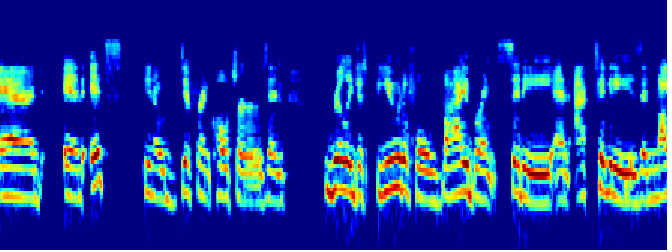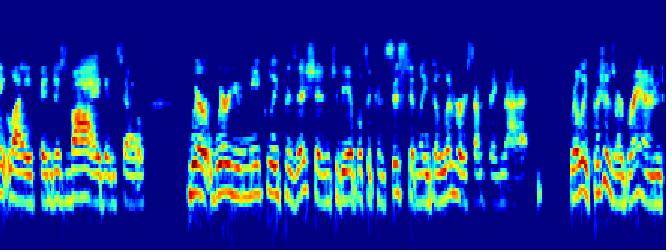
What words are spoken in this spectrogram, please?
And and its you know different cultures and really just beautiful, vibrant city and activities and nightlife and just vibe. And so we're we're uniquely positioned to be able to consistently deliver something that really pushes our brand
